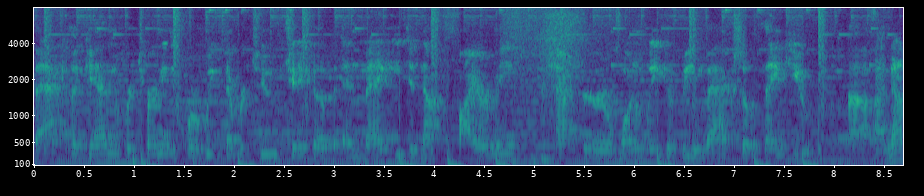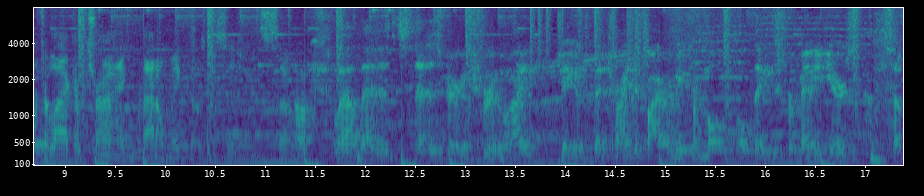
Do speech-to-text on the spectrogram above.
Back again, returning for week number two. Jacob and Maggie did not fire me after one week of being back, so thank you. Uh, for, uh, not for lack of trying, but I don't make those decisions. So, oh, well, that is that is very true. I Jacob's been trying to fire me from multiple things for many years now. So,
